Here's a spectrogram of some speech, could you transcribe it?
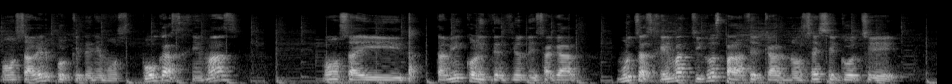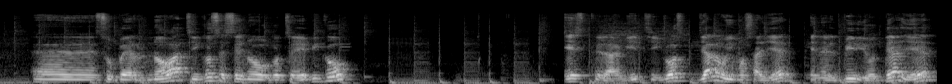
Vamos a ver porque tenemos pocas gemas. Vamos a ir también con la intención de sacar muchas gemas, chicos, para acercarnos a ese coche eh, Supernova, chicos, ese nuevo coche épico. Este de aquí, chicos, ya lo vimos ayer, en el vídeo de ayer.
